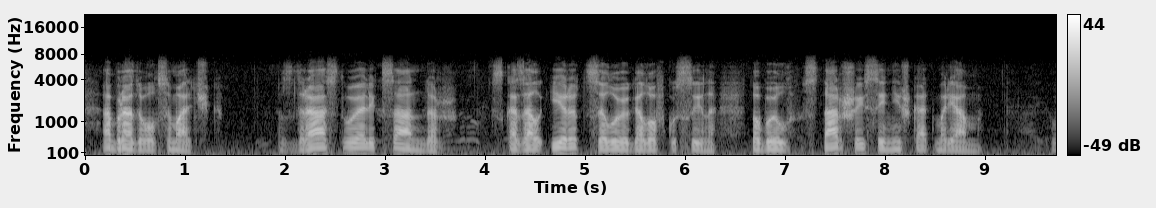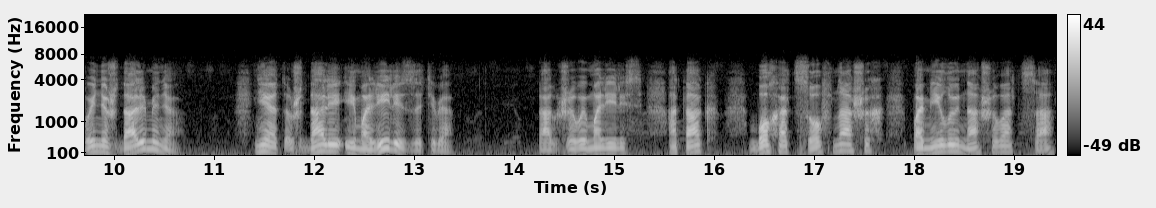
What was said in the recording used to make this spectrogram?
— обрадовался мальчик. «Здравствуй, Александр!» — сказал Ирод, целуя головку сына. То был старший сынишка от Мариаммы. «Вы не ждали меня?» «Нет, ждали и молились за тебя». «Как же вы молились? А так, Бог отцов наших, помилуй нашего отца.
